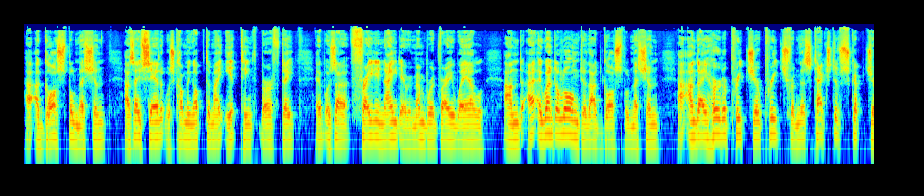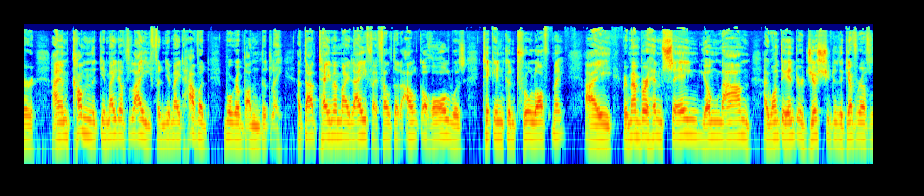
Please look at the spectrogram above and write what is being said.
a, gospel mission. As I said, it was coming up to my 18th birthday. It was a Friday night, I remember it very well. And I went along to that gospel mission, and I heard a preacher preach from this text of Scripture I am come that you might have life and you might have it more abundantly. At that time in my life, I felt that alcohol was taking control of me. I remember him saying, Young man, I want to introduce you to the giver of life.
